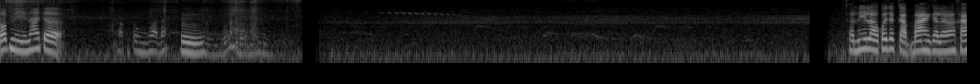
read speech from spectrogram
รอบนี้น่าจะผักตรงวัดนะเออ โอ้โหโหมันดี ตอนนี้เราก็จะกลับบ้านกันแล้วนะคะ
